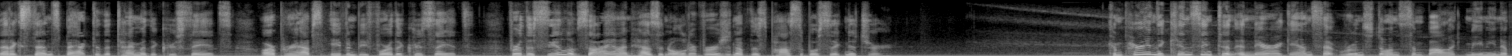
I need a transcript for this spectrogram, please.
that extends back to the time of the Crusades, or perhaps even before the Crusades? For the Seal of Zion has an older version of this possible signature. Comparing the Kensington and Narragansett runestone symbolic meaning of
